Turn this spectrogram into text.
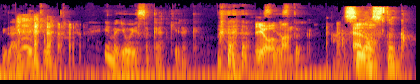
Világbékét. Én meg jó éjszakát kérek. Jó van. Sziasztok. Sziasztok!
